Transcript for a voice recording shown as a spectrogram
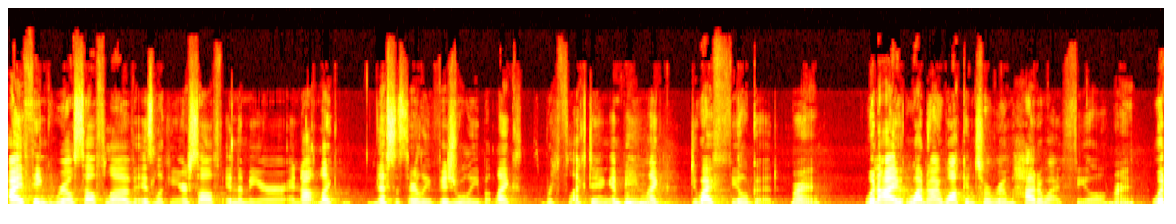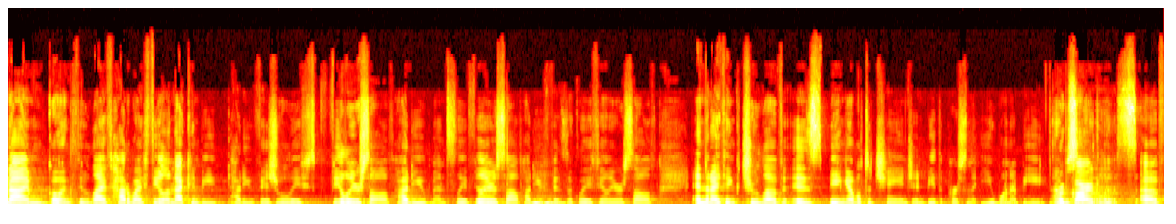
I think real self love is looking yourself in the mirror and not like necessarily visually, but like reflecting and being Mm-hmm. like, do I feel good? Right. When I when I walk into a room, how do I feel? Right. When I'm going through life, how do I feel? And that can be how do you visually feel yourself? How do you mentally feel yourself? How do you Mm-hmm. physically feel yourself? And then I think true love is being able to change and be the person that you want to be, Absolutely. regardless of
